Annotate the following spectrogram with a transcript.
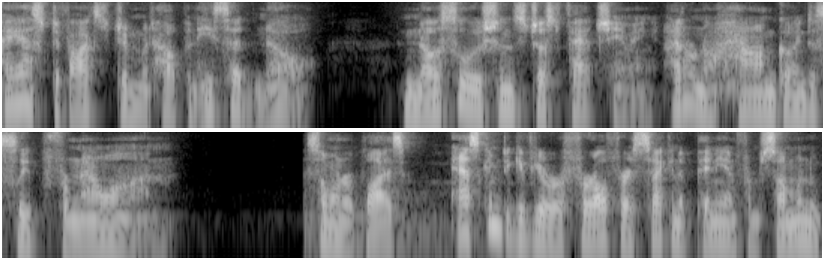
I asked if oxygen would help, and he said no. No solutions, just fat shaming. I don't know how I'm going to sleep from now on. Someone replies, Ask him to give you a referral for a second opinion from someone who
